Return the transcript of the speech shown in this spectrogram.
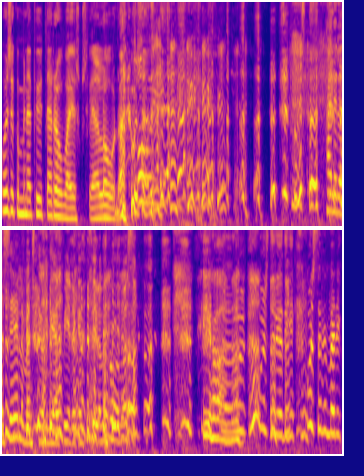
voisiko minä pyytää rouvaa joskus vielä lounaan. Oh. Hänellä selvästi oli vielä pilkettä silmäkulmassa. Ihana. Musta oli jotenkin, musta oli, mä niin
